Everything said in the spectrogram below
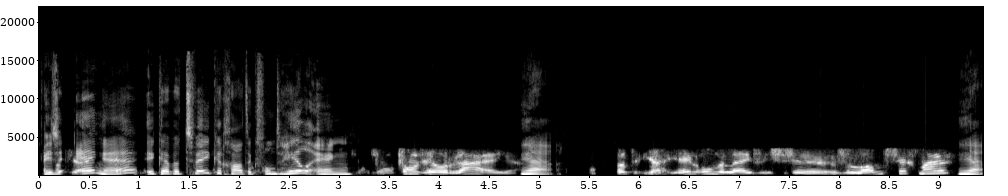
Is eng, hè? Ik heb het twee keer gehad. Ik vond het heel eng. Ik vond het heel raar, ja. Ja, Want ja, je hele onderlijf is eh, verlamd, zeg maar. ja.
